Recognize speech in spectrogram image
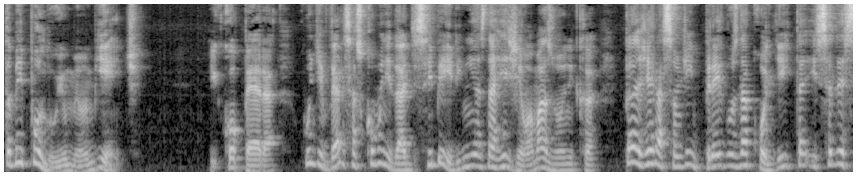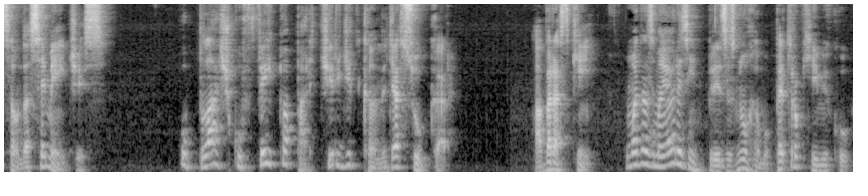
também polui o meio ambiente. E coopera com diversas comunidades ribeirinhas na região amazônica pela geração de empregos na colheita e seleção das sementes. O plástico feito a partir de cana-de-açúcar. A Braskem, uma das maiores empresas no ramo petroquímico,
